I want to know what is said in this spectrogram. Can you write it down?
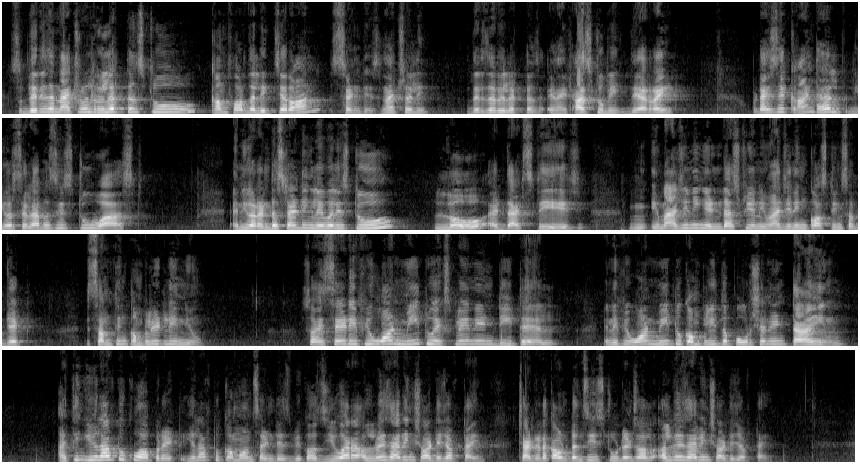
So there is a natural reluctance to come for the lecture on Sundays, naturally there is a reluctance and it has to be, they are right. But I say can't help, your syllabus is too vast and your understanding level is too low at that stage. Imagining industry and imagining costing subject is something completely new. So I said if you want me to explain in detail, and if you want me to complete the portion in time, I think you'll have to cooperate. You'll have to come on Sundays because you are always having shortage of time. Chartered accountancy students are always having shortage of time.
